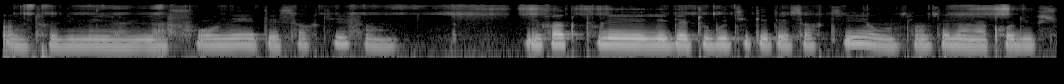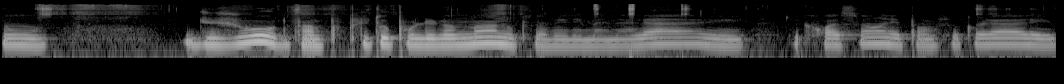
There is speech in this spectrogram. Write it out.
entre guillemets, la fournée était sortie. une fois que tous les, gâteaux boutiques étaient sortis, on se lançait dans la production du jour, enfin plutôt pour le lendemain. Donc il y avait les manalas, les, croissants, les pains au chocolat, les,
